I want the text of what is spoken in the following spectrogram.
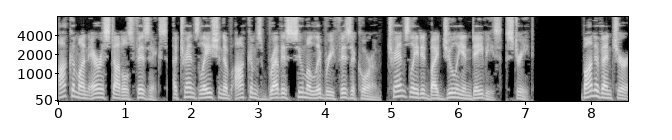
Occam on Aristotle's Physics, a translation of Occam's Brevis Summa Libri Physicorum, translated by Julian Davies, St. Bonaventure,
